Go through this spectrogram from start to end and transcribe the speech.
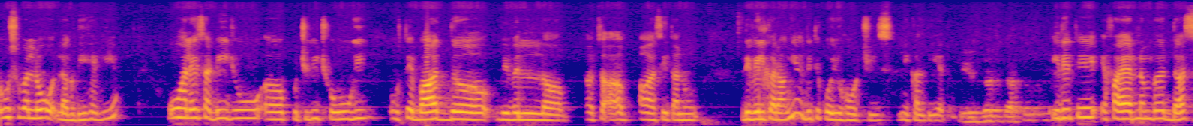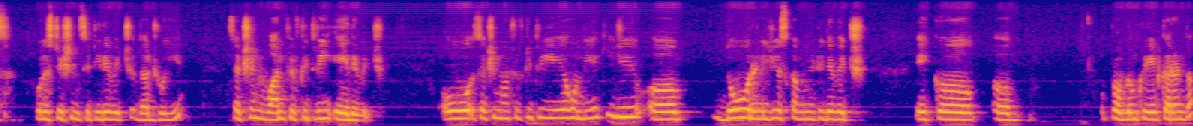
ਉਸ ਵੱਲੋਂ ਲੱਗਦੀ ਹੈਗੀ ਆ। ਉਹ ਹਲੇ ਸਾਡੀ ਜੋ ਪੁੱਛਗਿੱਛ ਹੋਊਗੀ ਉਸ ਤੋਂ ਬਾਅਦ ਵੀ ਵਿਲ ਅਸੀਂ ਤੁਹਾਨੂੰ ਰਿਵੀਲ ਕਰਾਂਗੇ ਇਹਦੇ ਤੇ ਕੋਈ ਹੋਰ ਚੀਜ਼ ਨਿਕਲਦੀ ਹੈ ਤਾਂ। ਇਹਦੇ ਤੇ F I R number 10 police station city ਦੇ ਵਿੱਚ ਦਰਜ ਹੋਈ ਹੈ ਸੈਕਸ਼ਨ 153 ਏ ਦੇ ਵਿੱਚ। ਉਹ ਸੈਕਸ਼ਨ 153 ਏ ਹੁੰਦੀ ਹੈ ਕਿ ਜੀ ਦੋ ਰਿਲੀਜੀਅਸ ਕਮਿਊਨਿਟੀ ਦੇ ਵਿੱਚ ਇੱਕ ਪ੍ਰੋਬਲਮ ਕ੍ਰੀਏਟ ਕਰਨ ਦਾ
